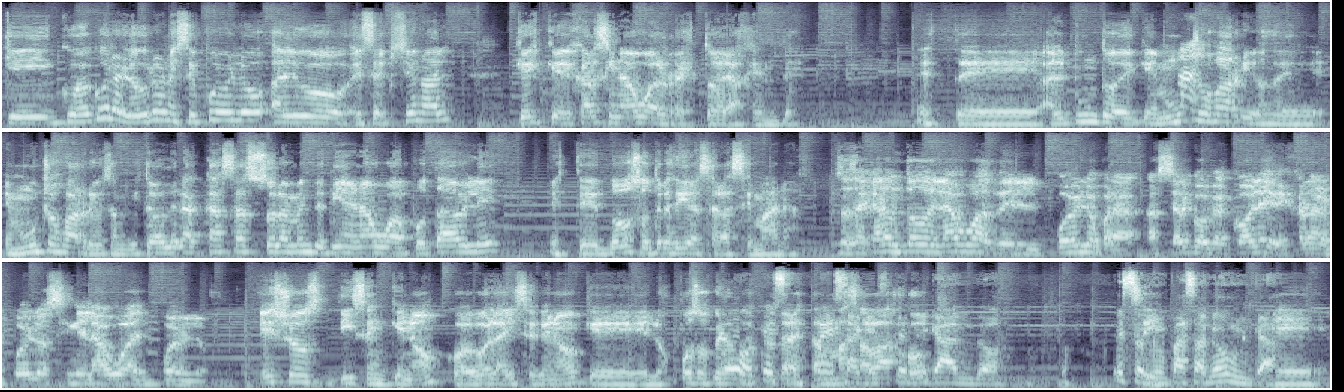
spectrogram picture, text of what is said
que Coca-Cola logró en ese pueblo algo excepcional, que es que dejar sin agua al resto de la gente. Este, al punto de que en muchos Ah, barrios de, en muchos barrios de San Cristóbal de las Casas solamente tienen agua potable este, dos o tres días a la semana. O sea, sacaron todo el agua del pueblo para hacer Coca-Cola y dejaron al pueblo sin el agua del pueblo. Ellos dicen que no, Coca-Cola dice que no, que los pozos que Oh, explotan están más abajo. Eso Sí. no pasa nunca. eh,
